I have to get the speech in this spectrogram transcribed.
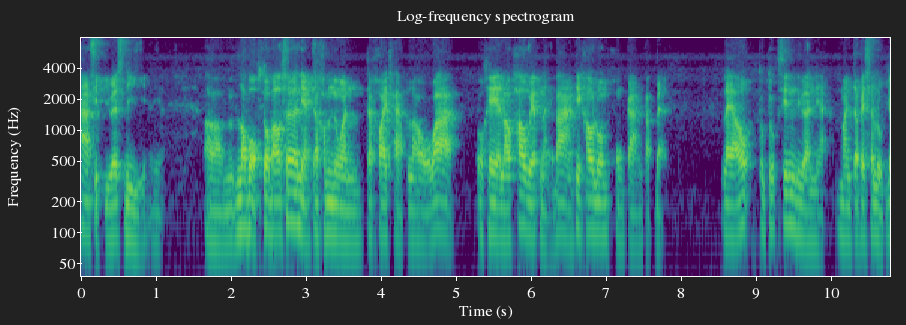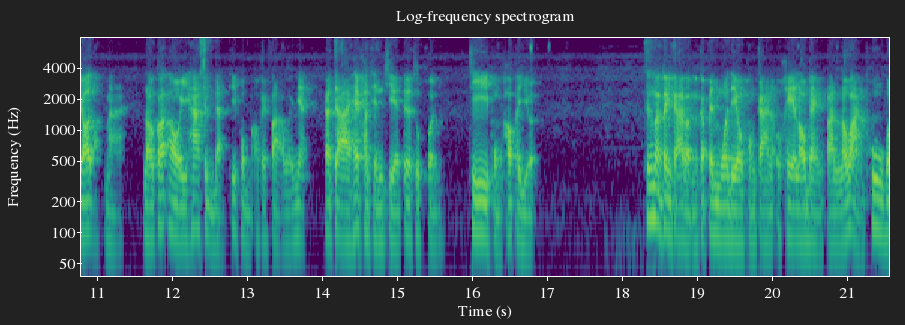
50 USD อะไรเงี้ยระบบตัวเบราว์เซอร์เนี่ยจะคำนวณจะคอย track เราว่าโอเค เราเข้าเว็บไหนบ้างที่เข้าร่วมโครงการกับ BAT แล้วทุกๆ สิ้นเดือนเนี่ยมันจะไปสรุปยอดออกมา เราก็เอาไอ้ 50 BAT ที่ผมเอาไปฝากไว้เนี่ยกระจายให้ content creator ทุกคนที่ผมเข้าไปเยอะ ซึ่งมันเป็นการแบบเหมือนกับเป็นโมเดลของการโอเค เราแบ่งปันระหว่างผู้บ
